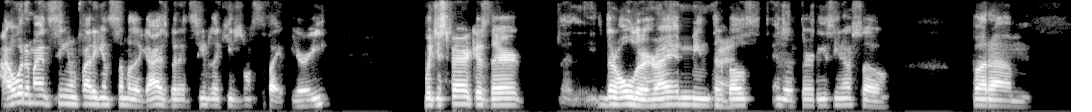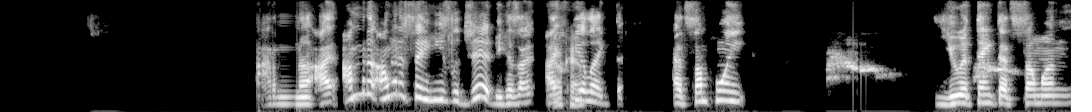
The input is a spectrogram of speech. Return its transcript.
I wouldn't mind seeing him fight against some other guys, but it seems like he just wants to fight Fury. Which is fair because they're they're older, right? I mean, they're right. both in their thirties, you know. So, but um, I don't know. I I'm gonna I'm gonna say he's legit because I I okay. feel like at some point you would think that someone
